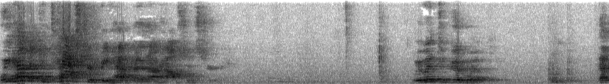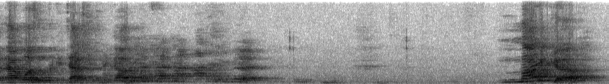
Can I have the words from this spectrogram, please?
We had a catastrophe happen in our house yesterday. We went to Goodwill. That, that wasn't the catastrophe. Micah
